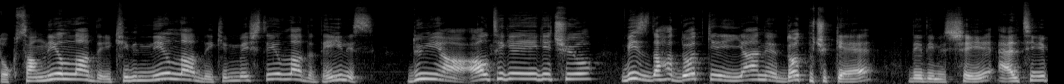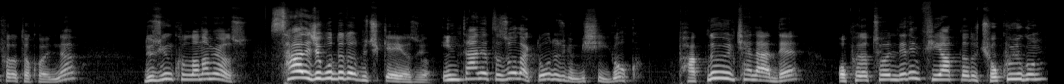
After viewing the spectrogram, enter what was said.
90'lı yıllarda, 2000'li yıllarda, 2005'li yıllarda değiliz. Dünya 6G'ye geçiyor. Biz daha 4G'yi yani 4.5G dediğimiz şeyi LTE protokolünü düzgün kullanamıyoruz. Sadece burada 4.5G yazıyor. İnternet hızı olarak doğru düzgün bir şey yok. Farklı ülkelerde operatörlerin fiyatları çok uygun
